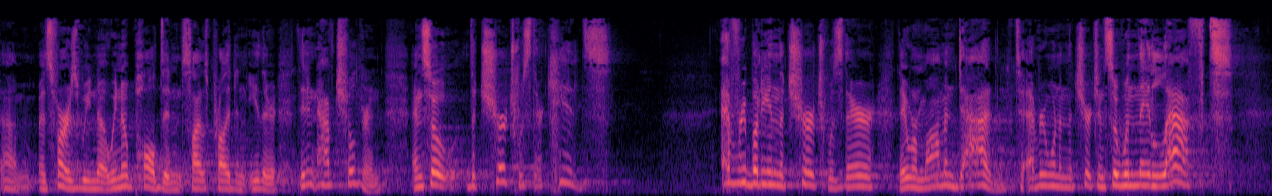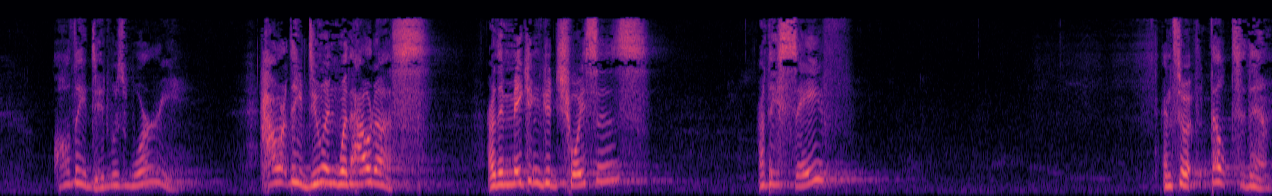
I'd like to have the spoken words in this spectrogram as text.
Um, as far as we know, we know Paul didn't, Silas probably didn't either. They didn't have children. And so the church was their kids. Everybody in the church was there. They were mom and dad to everyone in the church. And so when they left, all they did was worry. How are they doing without us? Are they making good choices? Are they safe? And so it felt to them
